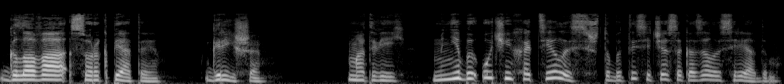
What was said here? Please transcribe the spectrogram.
Глава 45. Гриша. «Матвей, мне бы очень хотелось, чтобы ты сейчас оказалась рядом»,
